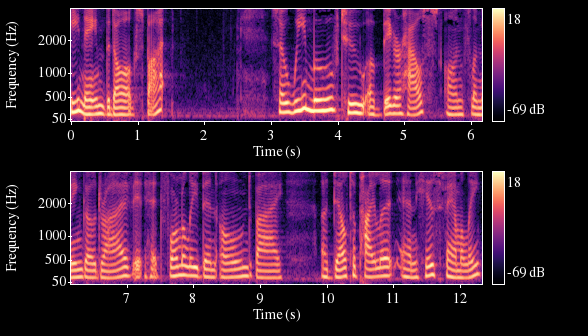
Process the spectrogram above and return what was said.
he named the dog Spot. So we moved to a bigger house on Flamingo Drive. It had formerly been owned by a Delta pilot and his family,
